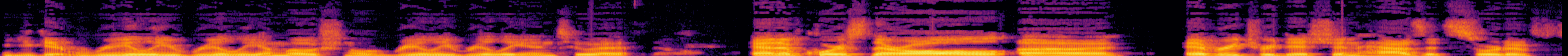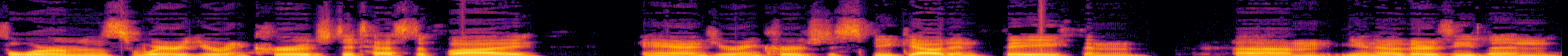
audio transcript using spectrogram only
you get really, really emotional, really, really into it. And of course, they're all uh, every tradition has its sort of forms where you're encouraged to testify and you're encouraged to speak out in faith. And, um, you know, there's even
